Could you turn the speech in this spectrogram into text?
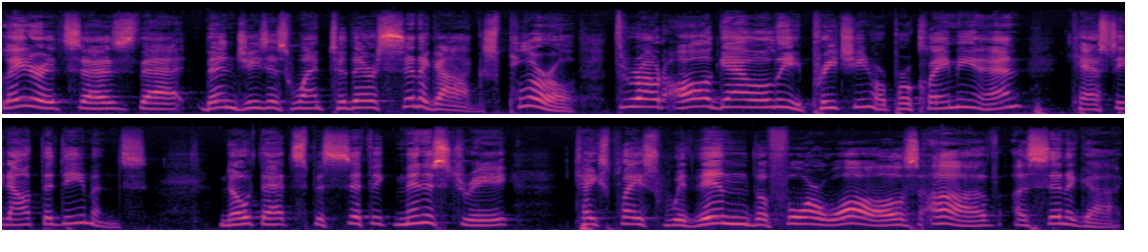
later it says that then Jesus went to their synagogues, plural, throughout all Galilee, preaching or proclaiming and casting out the demons. Note that specific ministry takes place within the four walls of a synagogue.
